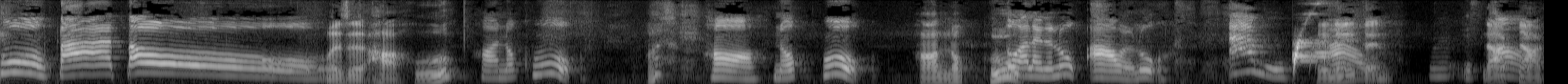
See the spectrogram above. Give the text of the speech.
ฮูกตาโต What is it? Ha who? หอนกฮูก What? หอนกฮูก Ha nok who? ตัวอะไรนะลูกอาวเหรอลูก Owl. Hey, Ow. Nathan. It's Knock, owl. knock.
